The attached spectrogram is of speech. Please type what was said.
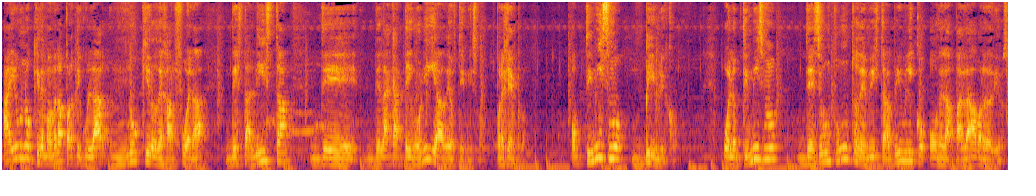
hay uno que de manera particular no quiero dejar fuera de esta lista de, de la categoría de optimismo. Por ejemplo, optimismo bíblico o el optimismo desde un punto de vista bíblico o de la palabra de Dios.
